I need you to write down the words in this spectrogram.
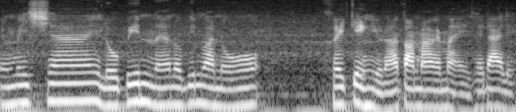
ยังไม่ใช่โรบินนะโรบินวาโนเคยเก่งอยู่นะ ตอนมาใหม่ๆ ใช้ได้เลย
